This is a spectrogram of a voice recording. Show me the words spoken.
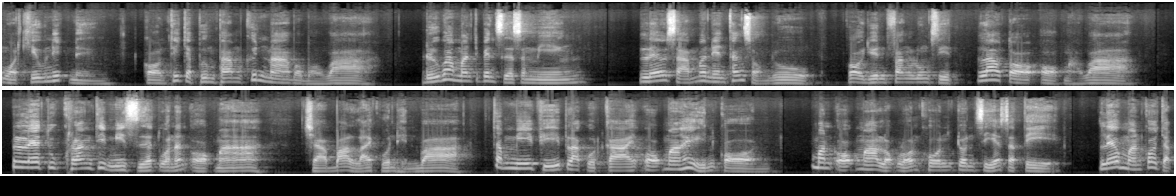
มวดคิ้วนิดหนึ่ง ก่อนที่จะพึมพำขึ้นมาบอกๆว่า หรือว่ามันจะเป็นเสือสมิง แล้วสามเณรทั้งสองรูป ก็ยืนฟังลุงสิทธิ์เล่าต่อออกมาว่า และทุกครั้งที่มีเสือตัวนั้นออกมา ชาวบ้านหลายคนเห็นว่า จะมีผีปรากฏกายออกมาให้เห็นก่อน มันออกมาหลอกหลอนคนจนเสียสติ แล้วมันก็จับ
